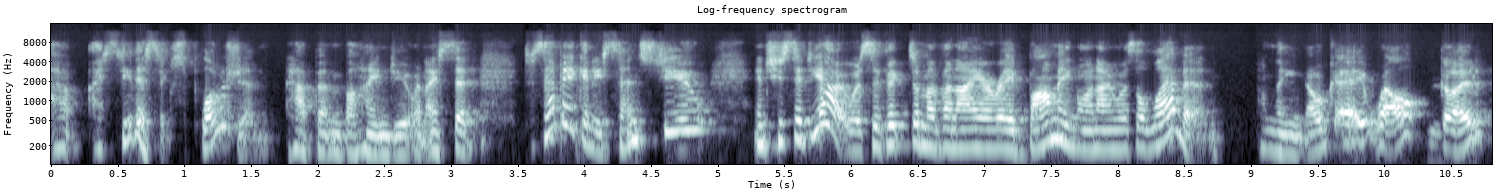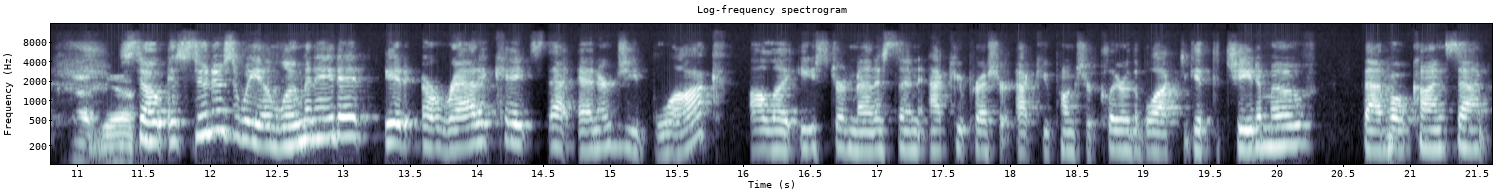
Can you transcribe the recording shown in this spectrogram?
I see this explosion happen behind you. And I said, Does that make any sense to you? And she said, Yeah, I was a victim of an IRA bombing when I was 11. I'm thinking, okay, well, good. Uh, yeah. So as soon as we illuminate it, it eradicates that energy block, a la Eastern medicine, acupressure, acupuncture, clear the block to get the chi to move, that whole concept.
